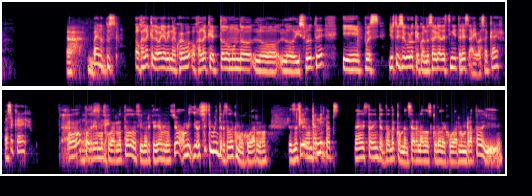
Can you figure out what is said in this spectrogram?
Ah. Bueno, pues ojalá que le vaya bien al juego, ojalá que todo mundo lo, lo disfrute. Y pues yo estoy seguro que cuando salga Destiny 3, ahí vas a caer, vas a caer. O podríamos jugarlo todos y ver qué diablos. Yo, yo sí estoy muy interesado como en jugarlo. Desde hace un también... rato me he estado intentando convencer al lado oscuro de jugarlo un rato y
